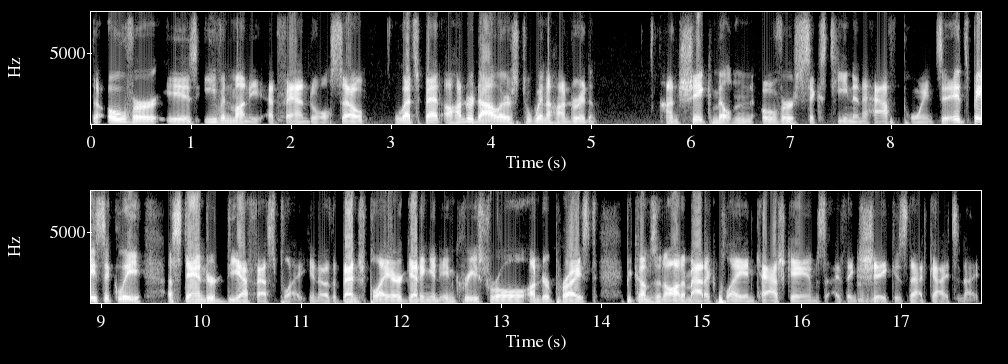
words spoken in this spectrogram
The over is even money at FanDuel. So let's bet $100 to win 100 on Shake Milton over 16 and a half points. It's basically a standard DFS play. You know, the bench player getting an increased role, underpriced, becomes an automatic play in cash games. I think hmm. Shake is that guy tonight.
